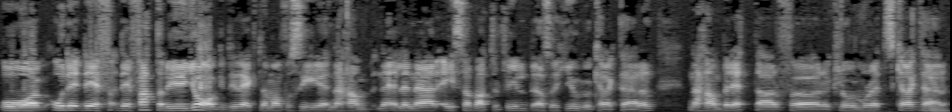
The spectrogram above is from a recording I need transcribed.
Och, och det, det, det fattade ju jag direkt när man får se när han, när, eller när Asa Butterfield, alltså Hugo-karaktären, när han berättar för Chloe Moretz karaktär Mm.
